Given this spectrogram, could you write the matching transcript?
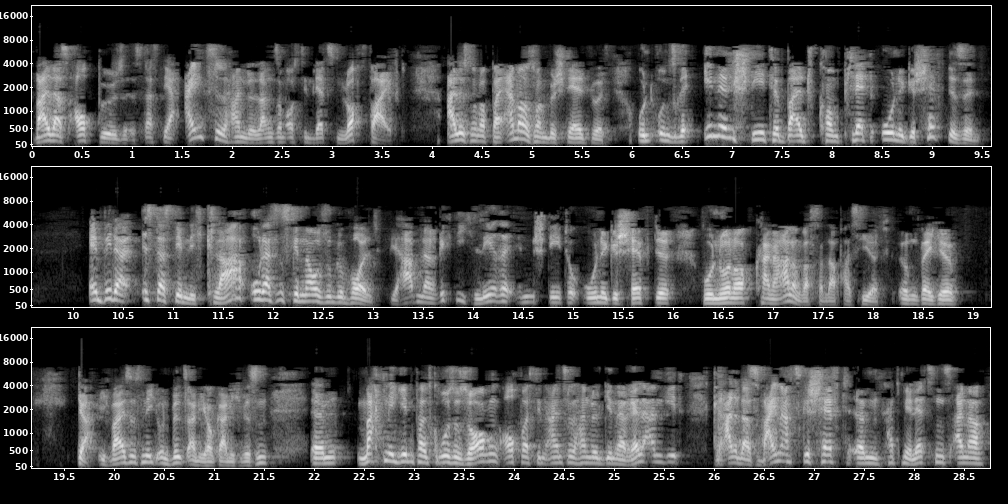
weil das auch böse ist. Dass der Einzelhandel langsam aus dem letzten Loch pfeift, alles nur noch bei Amazon bestellt wird und unsere Innenstädte bald komplett ohne Geschäfte sind, entweder ist das dem nicht klar oder es ist genauso gewollt. Wir haben dann richtig leere Innenstädte ohne Geschäfte, wo nur noch, keine Ahnung, was dann da passiert. Irgendwelche, ja, ich weiß es nicht und will es eigentlich auch gar nicht wissen. Ähm, macht mir jedenfalls große Sorgen, auch was den Einzelhandel generell angeht. Gerade das Weihnachtsgeschäft ähm, hat mir letztens einer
